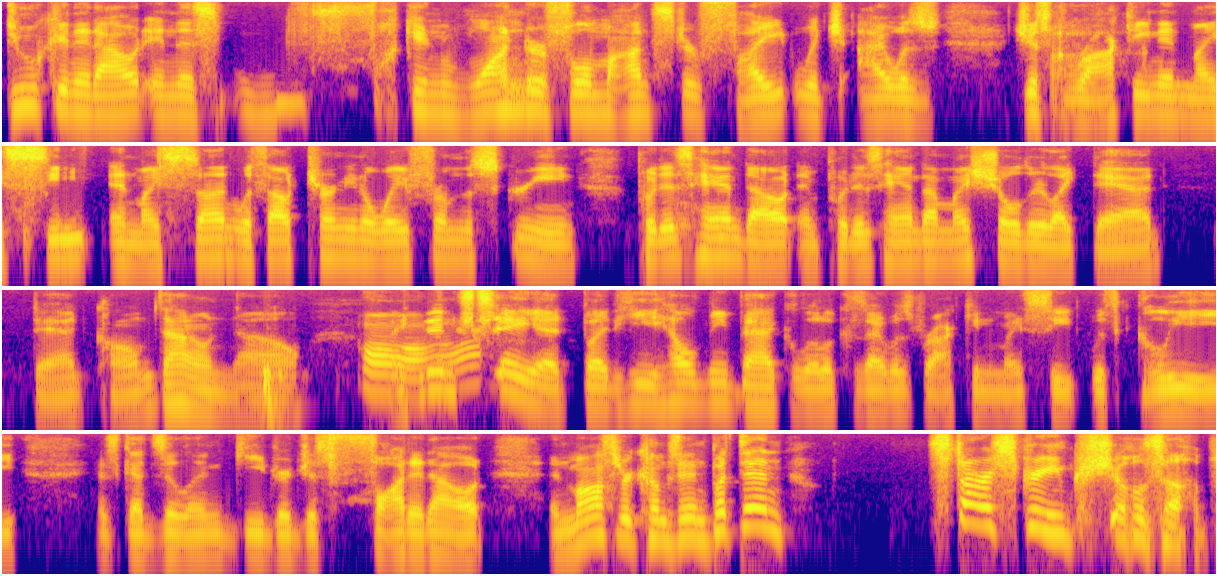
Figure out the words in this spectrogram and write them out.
duking it out in this fucking wonderful monster fight, which I was just Oh. rocking in my seat. And my son, without turning away from the screen, put his oh. hand out and put his hand on my shoulder, like, Dad, Dad, calm down now. I didn't say it, but he held me back a little because I was rocking in my seat with glee as Godzilla and Ghidra just fought it out. And Mothra comes in, but then Starscream shows up.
